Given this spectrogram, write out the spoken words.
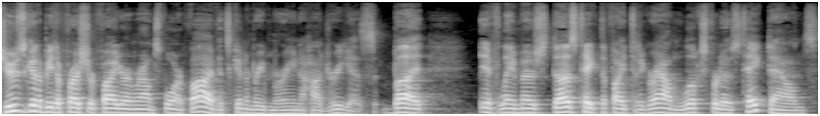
who's going to be the fresher fighter in rounds four and five? It's going to be Marina Rodriguez. But if Lemos does take the fight to the ground, looks for those takedowns,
